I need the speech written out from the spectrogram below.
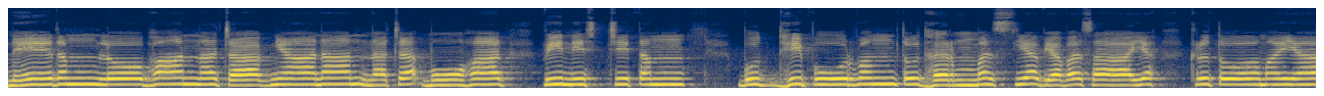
नेदं लोभान्न चाज्ञानान्न च मोहाद् विनिश्चितम् बुद्धिपूर्वं तु धर्मस्य व्यवसाय कृतो मया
